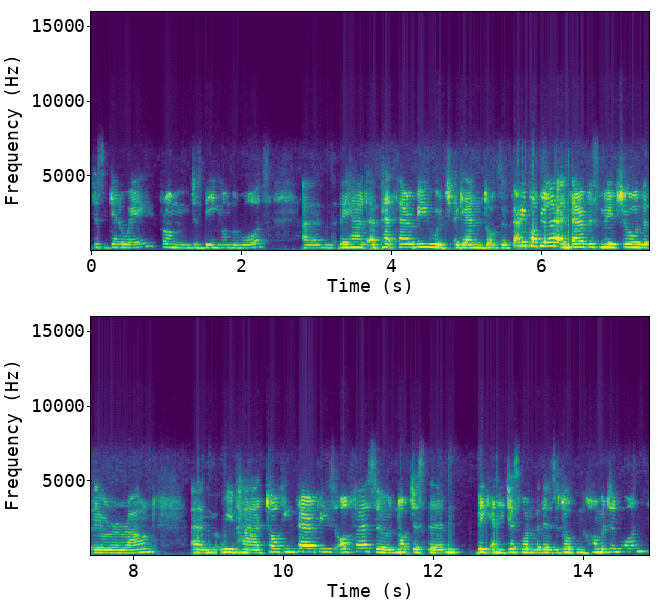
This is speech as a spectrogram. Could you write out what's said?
just get away from just being on the wards. Um, they had a pet therapy, which again, dogs are very popular, and therapists made sure that they were around. Um, we've had talking therapies offer, so not just the big NHS one, but there's a talking Homerton one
